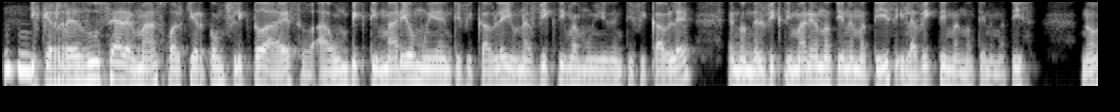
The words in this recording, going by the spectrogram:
Y que reduce además cualquier conflicto a eso, a un victimario muy identificable y una víctima muy identificable, en donde el victimario no tiene matiz y la víctima no tiene matiz, ¿no?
